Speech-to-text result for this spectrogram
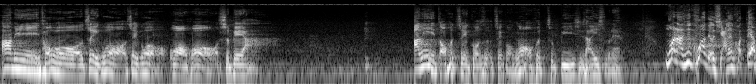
阿弥陀佛，罪过罪过，我佛慈悲啊！阿弥陀佛，罪过是罪过，我佛慈悲是啥意思呢？我若去看到谁的缺点，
